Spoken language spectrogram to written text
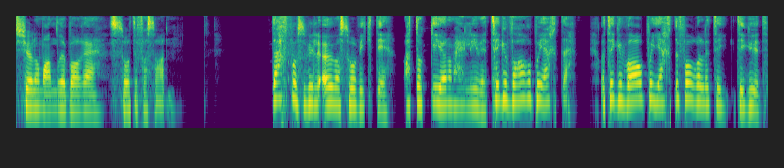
selv om andre bare så til fasaden. Derfor vil det òg være så viktig at dere gjennom hele livet tar vare på hjertet. Og tar vare på hjerteforholdet til, til Gud.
